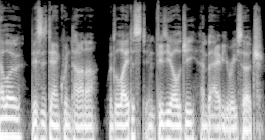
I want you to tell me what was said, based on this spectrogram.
Hello, this is Dan Quintana with the latest in physiology and behavior research.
